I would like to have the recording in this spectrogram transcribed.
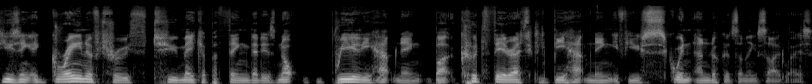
using a grain of truth to make up a thing that is not really happening, but could theoretically be happening if you squint and look at something sideways.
